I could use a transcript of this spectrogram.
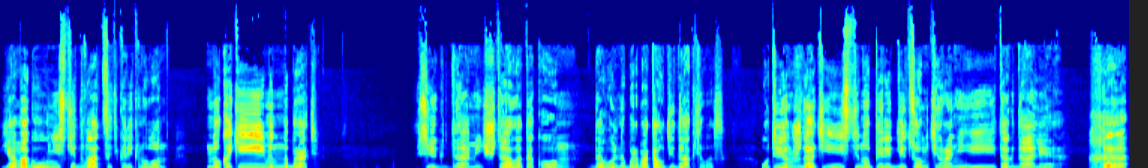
«Я могу унести двадцать!» — крикнул он. «Но какие именно брать?» «Всегда мечтал о таком», — довольно бормотал Дидактилос утверждать истину перед лицом тирании и так далее. Ха!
